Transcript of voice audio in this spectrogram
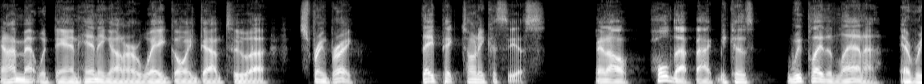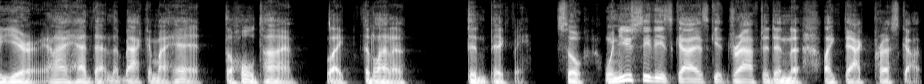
and I met with Dan Henning on our way going down to uh, spring break. They picked Tony Casillas. And I'll hold that back because we played Atlanta every year. And I had that in the back of my head the whole time. Like Atlanta didn't pick me. So when you see these guys get drafted in the, like Dak Prescott,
